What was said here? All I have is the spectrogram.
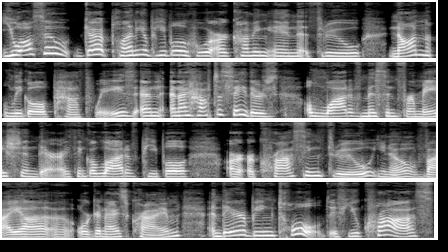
You also get plenty of people who are coming in through non-legal pathways. And, and I have to say, there's a lot of misinformation there. I think a lot of people are, are crossing through, you know, via uh, organized crime, and they're being told if you cross,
